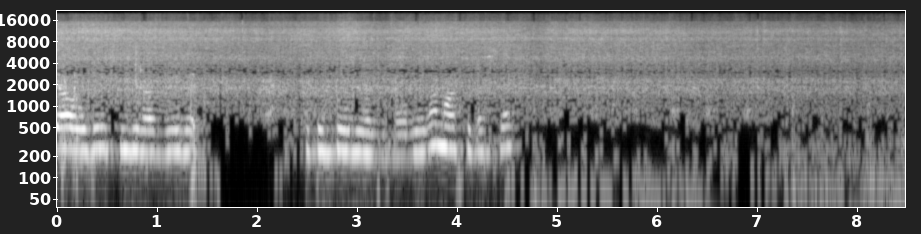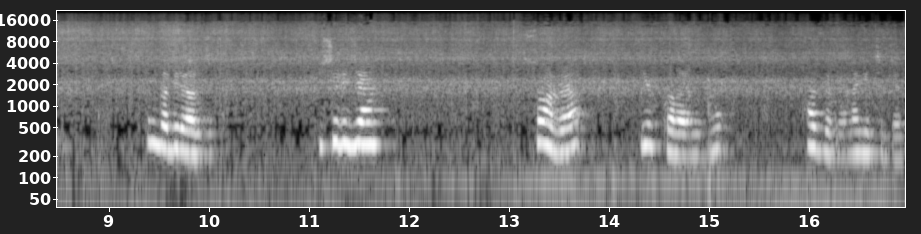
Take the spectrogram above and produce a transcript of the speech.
Yağ olduğu için biraz böyle sıkıntı oluyor gibi oluyor ama arkadaşlar bunu da birazcık pişireceğim. Sonra yufkalarımızı hazırlığına geçeceğiz.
